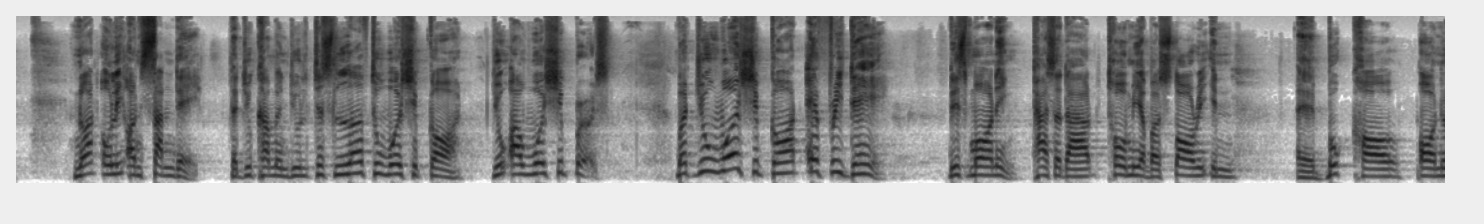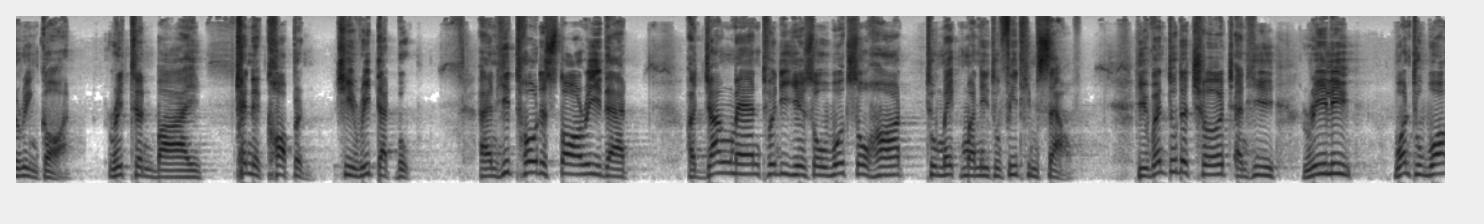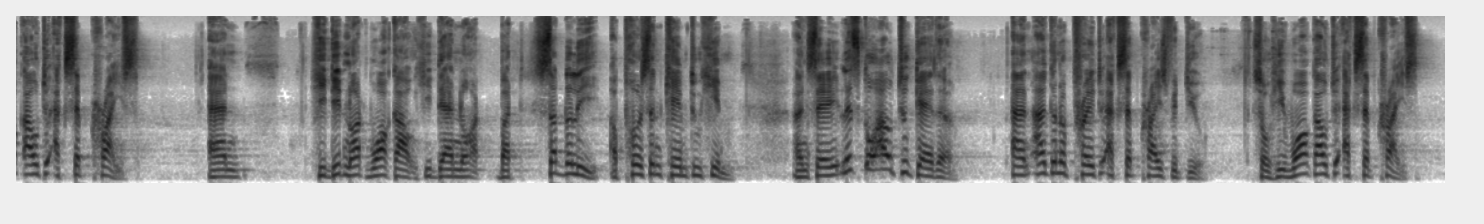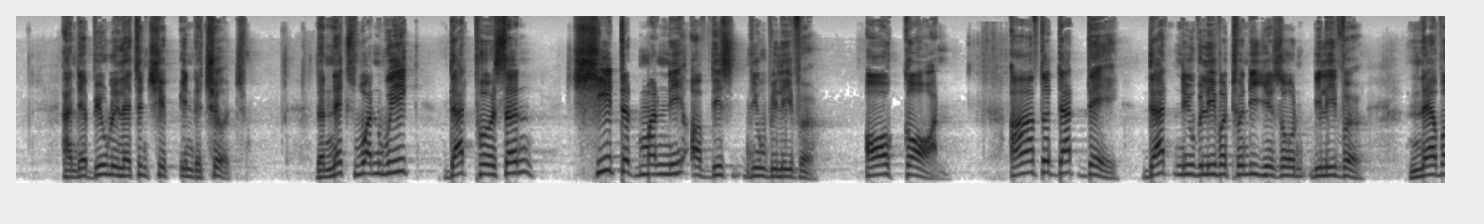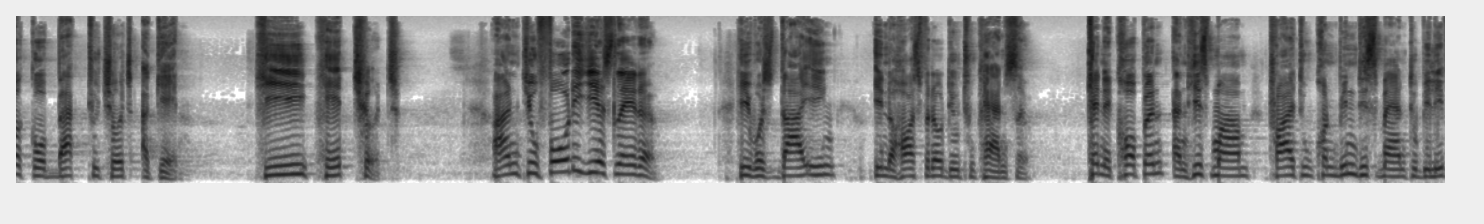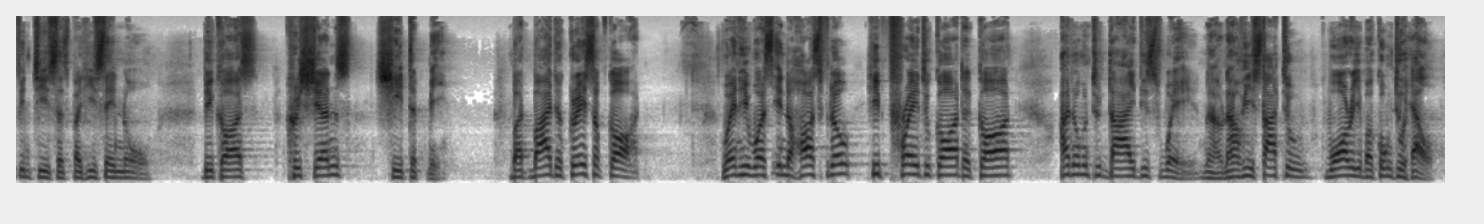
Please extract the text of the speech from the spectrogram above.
not only on Sunday that you come and you just love to worship God. You are worshipers. But you worship God every day. This morning, Pastor Dad told me about a story in a book called Honoring God, written by Kenneth Copeland. She read that book. And he told a story that a young man, 20 years old, worked so hard to make money to feed himself. He went to the church and he really wanted to walk out to accept Christ. And he did not walk out, he dare not. But suddenly a person came to him and say, let's go out together and I'm going to pray to accept Christ with you. So he walked out to accept Christ and they build relationship in the church. The next one week, that person cheated money of this new believer, all gone. After that day, that new believer, 20 years old believer, never go back to church again. He hate church. Until 40 years later, he was dying in the hospital due to cancer. Kenneth Copeland and his mom tried to convince this man to believe in Jesus, but he said no because Christians cheated me. But by the grace of God, when he was in the hospital, he prayed to God that God, I don't want to die this way. Now, now he started to worry about going to hell.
